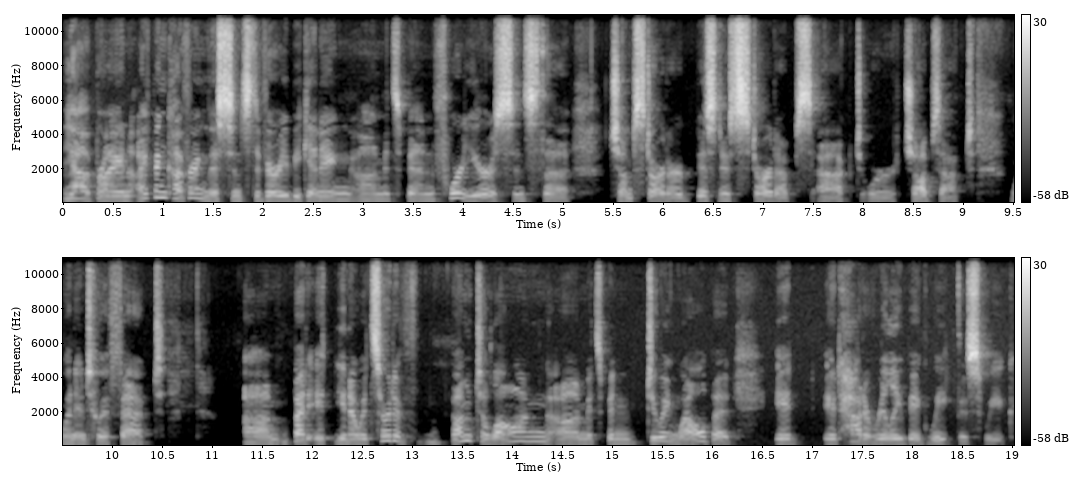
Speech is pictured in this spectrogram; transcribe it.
Yeah, Brian, I've been covering this since the very beginning. Um, it's been four years since the Jumpstart Our Business Startups Act or Jobs Act went into effect. Um, but it, you know, it sort of bumped along. Um, it's been doing well, but it it had a really big week this week.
